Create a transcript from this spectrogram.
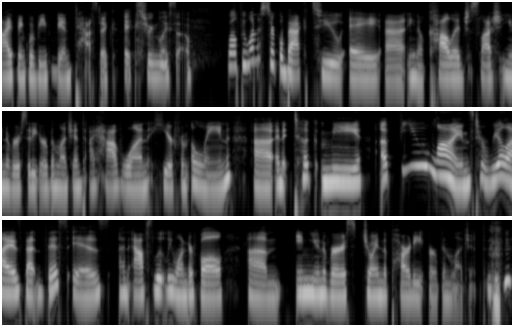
I think would be fantastic. Extremely so. Well, if we want to circle back to a uh, you know college slash university urban legend, I have one here from Elaine, uh, and it took me a few lines to realize that this is an absolutely wonderful um, in universe join the party urban legend.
